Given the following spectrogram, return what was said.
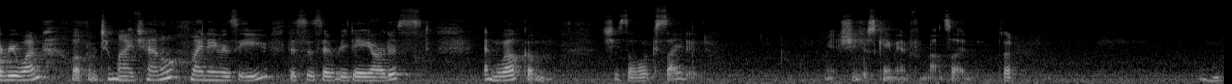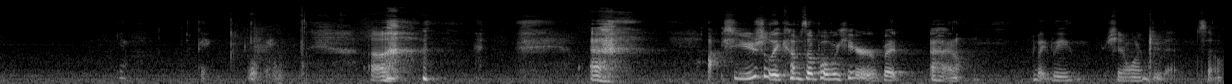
Everyone, welcome to my channel. My name is Eve. This is Everyday Artist, and welcome. She's all excited. Yeah, she just came in from outside. So, Mhm. yeah, okay, go away. Uh, uh, she usually comes up over here, but uh, I don't. Lately, she don't want to do that. So,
